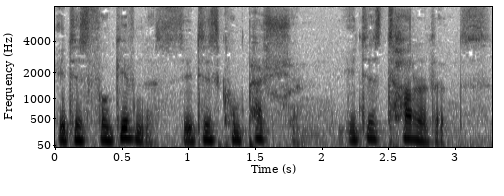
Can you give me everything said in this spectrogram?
It is forgiveness, it is compassion, it is tolerance,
